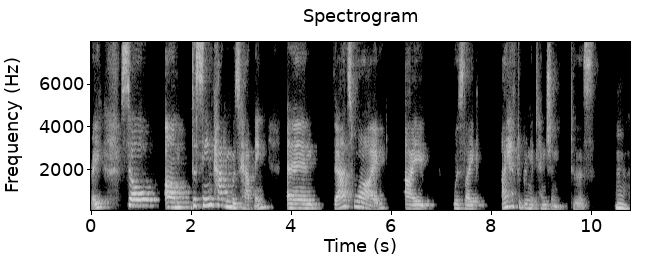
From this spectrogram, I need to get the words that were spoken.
right? So um, the same pattern was happening. And that's why I was like, I have to bring attention to this. Mm.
